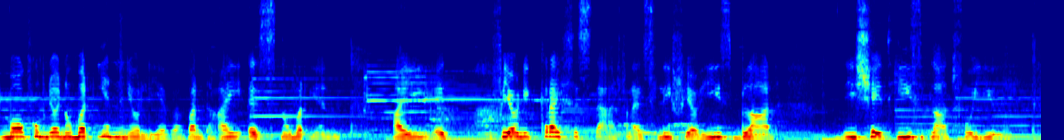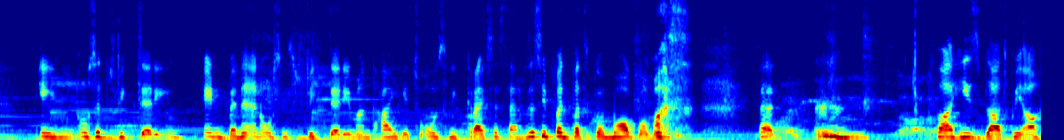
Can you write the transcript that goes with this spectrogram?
maak hom jou nommer 1 in jou lewe want hy is nommer 1. Hy het vir jou in die kruis gesterf en hy is lief vir jou. He's blood. He shed his blood for you. En ons het victory en binne in ons is victory want hy het vir ons in die kruis gesterf. Dis die punt wat ek wil maak, mamas. Dat by his blood we are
